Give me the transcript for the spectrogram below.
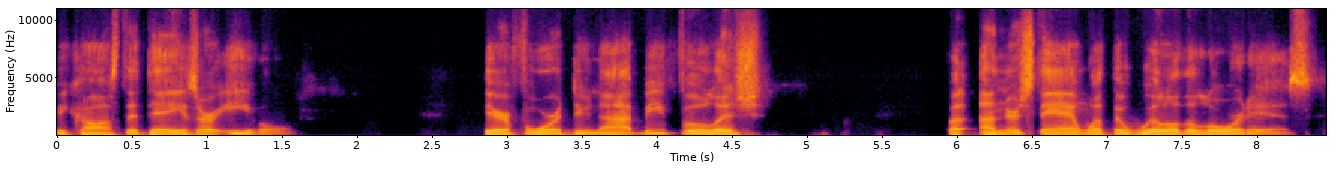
because the days are evil. Therefore, do not be foolish but understand what the will of the Lord is.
